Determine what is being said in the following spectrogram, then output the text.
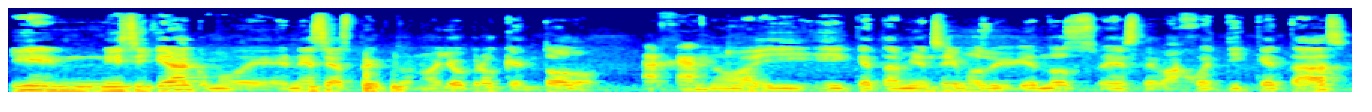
y ni siquiera como de, en ese aspecto, ¿no? Yo creo que en todo, Ajá. ¿no? Y, y que también seguimos viviendo este, bajo etiquetas,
